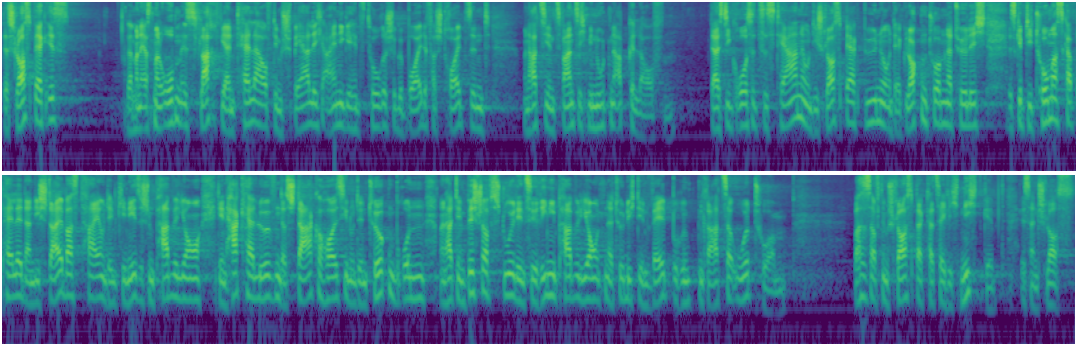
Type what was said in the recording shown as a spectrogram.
Das Schlossberg ist, wenn man erstmal oben ist, flach wie ein Teller, auf dem spärlich einige historische Gebäude verstreut sind. Man hat sie in 20 Minuten abgelaufen. Da ist die große Zisterne und die Schlossbergbühne und der Glockenturm natürlich. Es gibt die Thomaskapelle, dann die Stallbastei und den chinesischen Pavillon, den Hackherrlöwen, das starke Häuschen und den Türkenbrunnen. Man hat den Bischofsstuhl, den Serini-Pavillon und natürlich den weltberühmten Grazer Uhrturm. Was es auf dem Schlossberg tatsächlich nicht gibt, ist ein Schloss.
